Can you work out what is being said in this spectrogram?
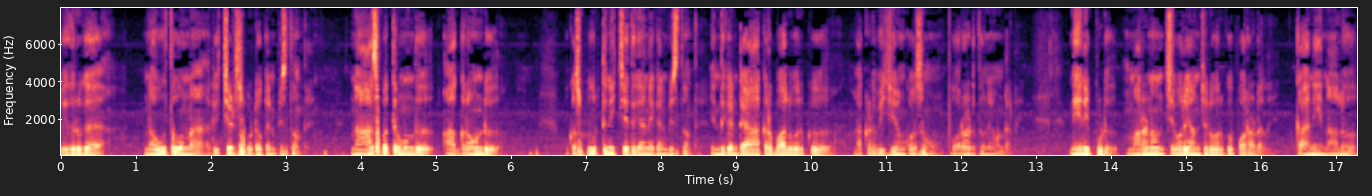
ఎదురుగా నవ్వుతూ ఉన్న రిచర్డ్స్ ఫోటో కనిపిస్తుంది. నా ఆసుపత్రి ముందు ఆ గ్రౌండ్ ఒక స్ఫూర్తినిచ్చేదిగానే కనిపిస్తుంది. ఎందుకంటే ఆఖరి బాల్ వరకు అక్కడ విజయం కోసం పోరాడుతూనే ఉండాలి. నేను ఇప్పుడు మరణం చివరి అంచుల వరకు పోరాడాలి. కానీ నాలో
